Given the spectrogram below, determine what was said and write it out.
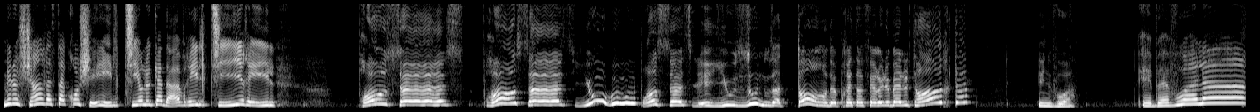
mais le chien reste accroché et il tire le cadavre et il tire et il. Princesse Princesse Youhou Princesse Les Yuzu nous attendent, prêtes à faire une belle tarte? Une voix. Eh ben voilà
